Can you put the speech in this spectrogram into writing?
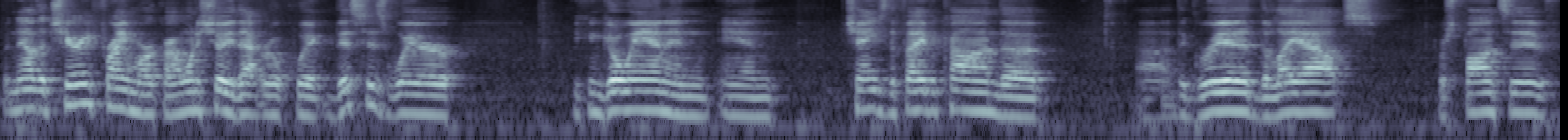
But now the Cherry framework, I want to show you that real quick. This is where you can go in and, and change the favicon, the, uh, the grid, the layouts, responsive.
